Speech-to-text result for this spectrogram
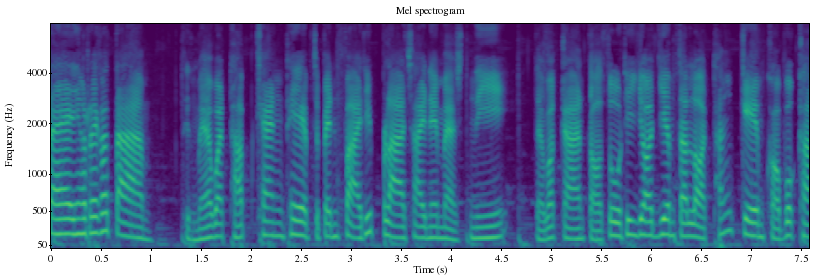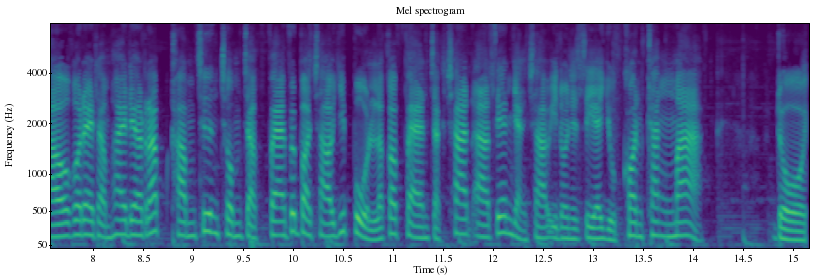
แต่อย่างไรก็ตาม ถึงแม้ว่าทัพแข้งเทพจะเป็นฝ่ายที่ปราชัยในแมตช์นี้ แต่ว่าการต่อสู้ที่ยอดเยี่ยมตลอดทั้งเกมของพวกเขาก็ได้ทำให้ได้รับคำชื่นชมจากแฟนฟุตบอลชาวญี่ปุ่น แล้วก็แฟนจากชาติอาเซียนอย่างชาวอินโดนีเซียอยู่ค่อนข้างมาก โดย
